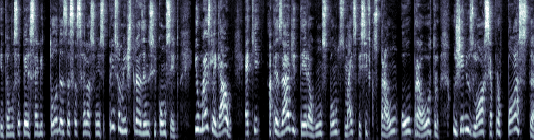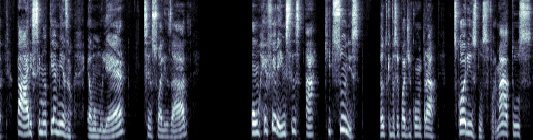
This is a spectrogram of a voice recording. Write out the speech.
Então você percebe todas essas relações, principalmente trazendo esse conceito. E o mais legal é que, apesar de ter alguns pontos mais específicos para um ou para outro, o Gênios Lost, a proposta da área se mantém a mesma. É uma mulher sensualizada com referências a kitsunes. Tanto que você pode encontrar as cores, nos formatos,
